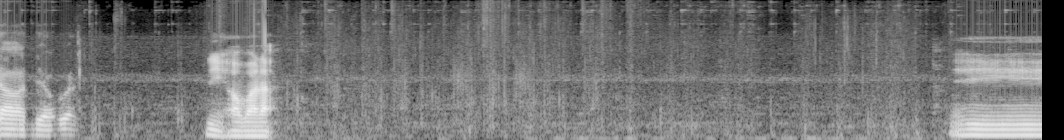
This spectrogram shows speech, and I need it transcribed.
ยาวอันเดียวเพื่อนนี่เอามาละเออ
